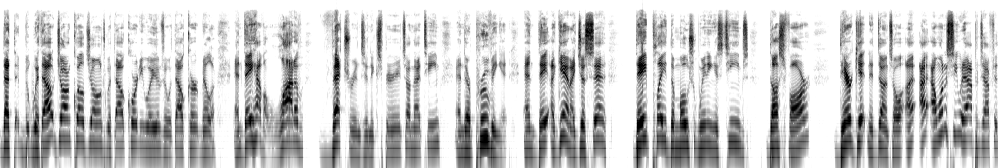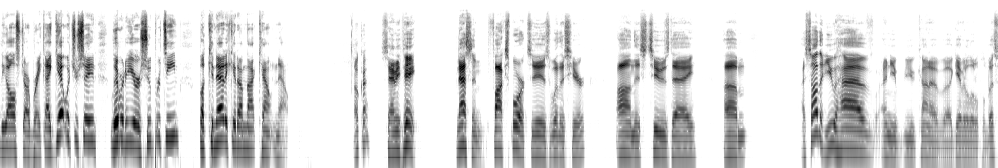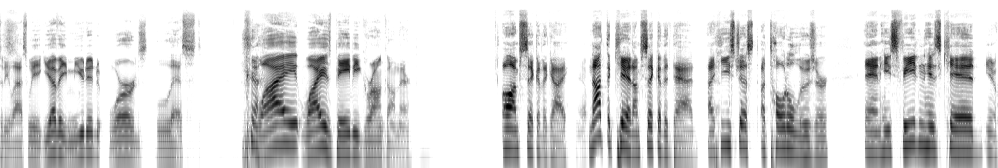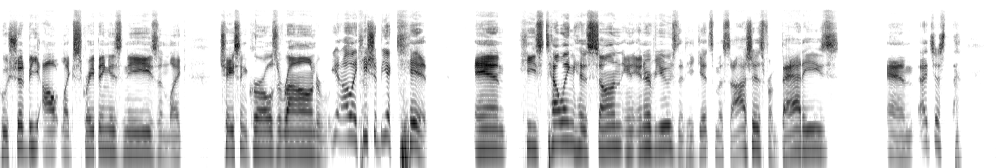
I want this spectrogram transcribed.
that the, without Jonquel Jones, without Courtney Williams, and without Curt Miller, and they have a lot of veterans and experience on that team, and they're proving it. And they, again, I just said they played the most winningest teams thus far. they're getting it done. So I, I, I want to see what happens after the All Star break. I get what you're saying. Liberty you're a super team, but Connecticut, I'm not counting out. Okay. Sammy P. NESN, Fox Sports, is with us here on this Tuesday. Um, I saw that you have, and you, you kind of uh, gave it a little publicity last week. You have a muted words list. why why is Baby Gronk on there? Oh, I'm sick of the guy. Not the kid. I'm sick of the dad. Uh, he's just a total loser, and he's feeding his kid, you know, who should be out like scraping his knees and like chasing girls around, or you know, like he should be a kid. And he's telling his son in interviews that he gets massages from baddies, and I just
